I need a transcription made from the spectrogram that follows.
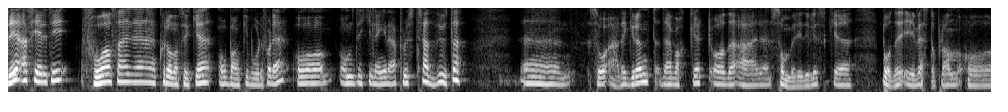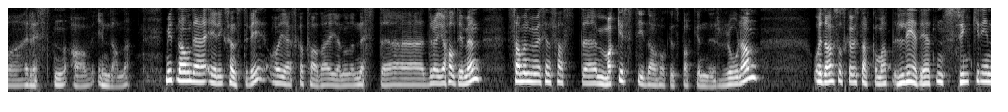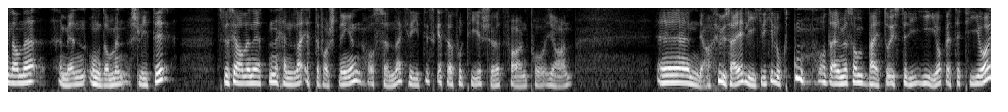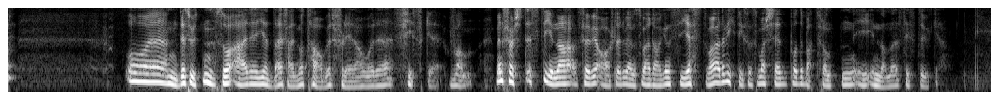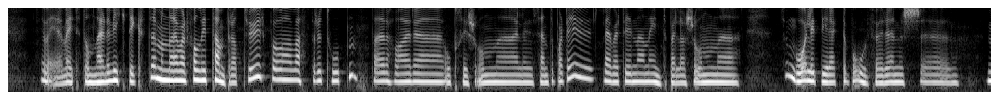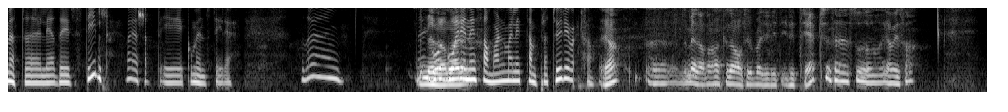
Det er ferietid. Få av oss er eh, koronasyke, og bank i bordet for det. Og om det ikke lenger er pluss 30 ute, eh, så er det grønt, det er vakkert, og det er eh, sommeridyllisk både i Vest-Oppland og resten av Innlandet. Mitt navn er Erik Sønsterli, og jeg skal ta deg gjennom den neste drøye halvtimen sammen med sin faste makker Stina Håkensbakken Roland. Og i dag så skal vi snakke om at ledigheten synker i Innlandet men ungdommen sliter. Spesialenheten henla etterforskningen, og sønnen er kritisk etter at politiet skjøt faren på Jaren. Eh, ja, huseier liker ikke lukten, og dermed som Beito Ysteri gi opp etter ti år. Og eh, dessuten så er gjedda i ferd med å ta over flere av våre fiskevann. Men først, Stina, før vi avslører hvem som er dagens gjest. Hva er det viktigste som har skjedd på debattfronten i Innlandet siste uke? Jeg vet ikke om det er det viktigste, men det er i hvert fall litt temperatur på Vestre Toten. Der har eh, opposisjonen, eh, eller Senterpartiet, levert inn en interpellasjon eh, som går litt direkte på ordførerens møtelederstil, har jeg sett i kommunestyret. Og det, det går, går, inn i sommeren med litt temperatur, i hvert fall. Ja, eh, Du mener at han kunne av og til bli litt irritert, syns jeg sto i avisa?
